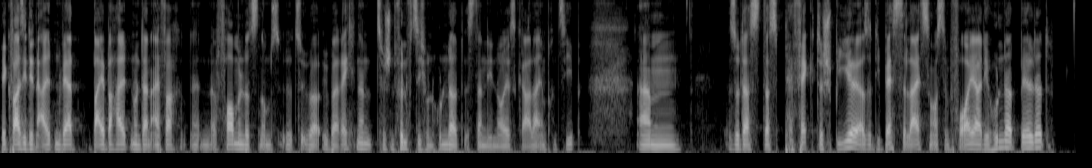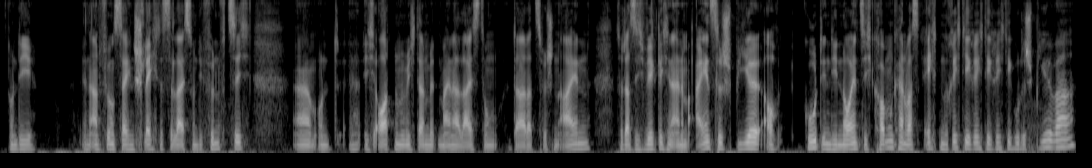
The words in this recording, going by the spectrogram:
wir quasi den alten Wert beibehalten und dann einfach eine Formel nutzen, um es zu über, überrechnen. Zwischen 50 und 100 ist dann die neue Skala im Prinzip. Ähm, sodass das perfekte Spiel, also die beste Leistung aus dem Vorjahr, die 100 bildet und die in Anführungszeichen schlechteste Leistung die 50. Ähm, und ich ordne mich dann mit meiner Leistung da dazwischen ein, sodass ich wirklich in einem Einzelspiel auch gut in die 90 kommen kann, was echt ein richtig, richtig, richtig gutes Spiel war.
